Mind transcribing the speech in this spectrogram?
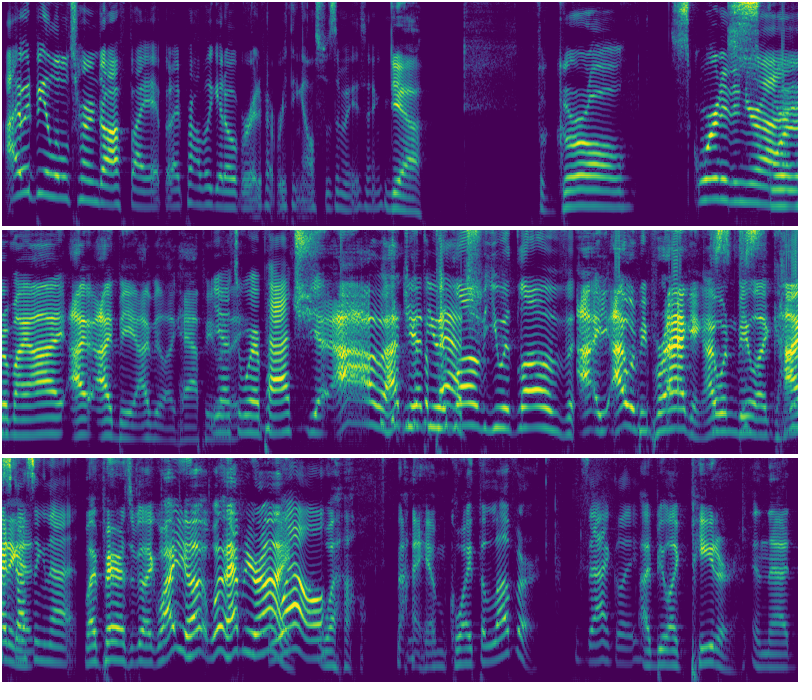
I would be a little turned off by it, but I'd probably get over it if everything else was amazing. Yeah. If a girl Squirted in your squirted eye. in my eye, I, I'd be, I'd be like happy. You with have it. to wear a patch. Yeah. Oh, how'd you get the you patch? would love. You would love. I, I would be bragging. I wouldn't be Just like hiding discussing it. that. My parents would be like, "Why you? What happened to your eye?" Well- well, I am quite the lover. Exactly. I'd be like Peter in that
